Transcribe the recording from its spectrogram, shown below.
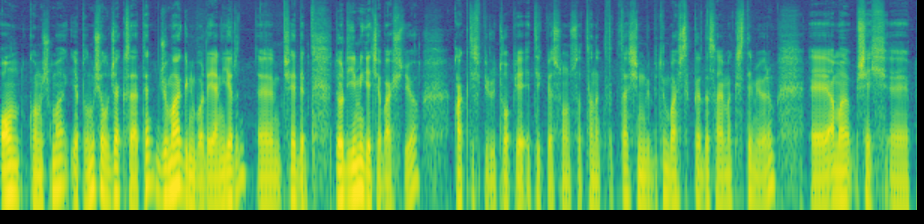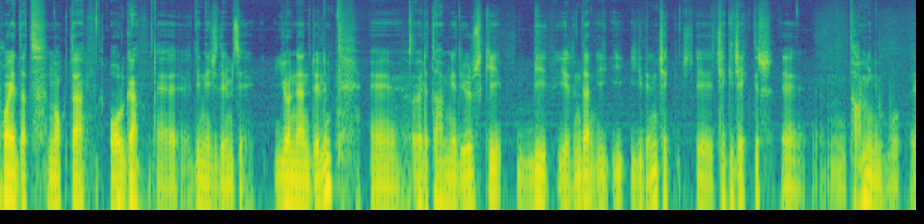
10 konuşma yapılmış olacak zaten. Cuma günü bu arada yani yarın e, şeyde 4.20 geçe başlıyor. Aktif bir ütopya, etik ve sonsuza tanıklıkta. Şimdi bütün başlıkları da saymak istemiyorum. E, ama şey e, poedat.org'a e, dinleyicilerimizi yönlendirelim. Ee, öyle tahmin ediyoruz ki bir yerinden ilgilerini çek, e, çekecektir. E, tahminim bu e,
